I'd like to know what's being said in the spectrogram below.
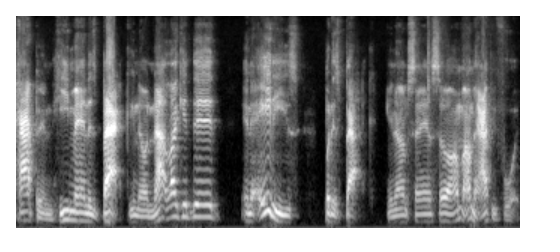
happened. He Man is back. You know, not like it did in the '80s, but it's back. You know what I'm saying? So I'm I'm happy for it.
